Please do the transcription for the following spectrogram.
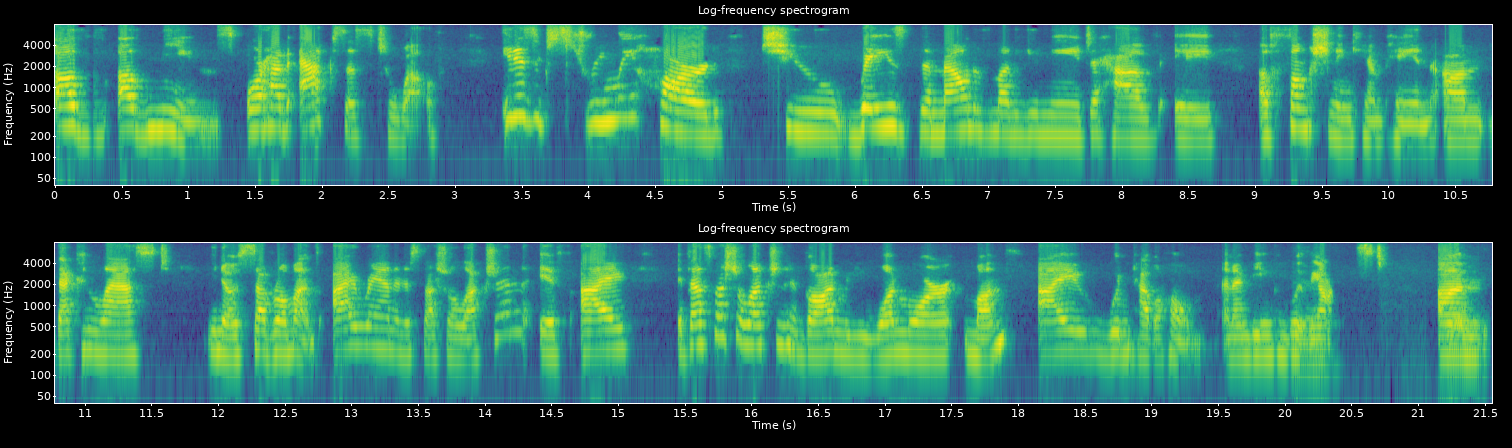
of of means or have access to wealth it is extremely hard to raise the amount of money you need to have a a functioning campaign um, that can last you know several months. I ran in a special election. If i if that special election had gone maybe one more month, I wouldn't have a home. And I'm being completely honest. Um, right.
